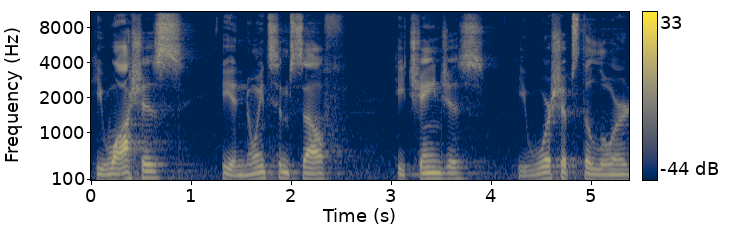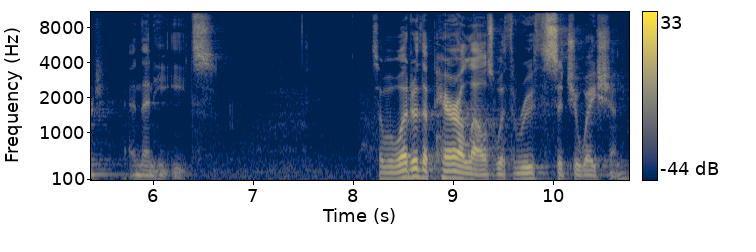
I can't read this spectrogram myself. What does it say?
He washes, he anoints himself, he changes, he worships the Lord, and then he eats. So, what are the parallels with Ruth's situation?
